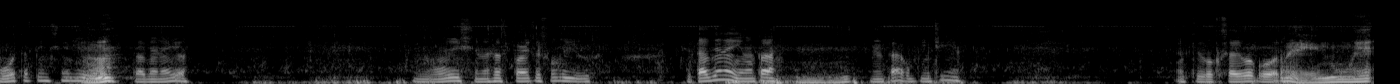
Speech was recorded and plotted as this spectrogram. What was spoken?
Outra pintinha de Hã? ouro. Tá vendo aí, ó? Oxe, nessas partes eu sou liso. Você tá vendo aí, não tá? Não tá com pintinho? Aqui o que saiu agora. Ué, não é.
